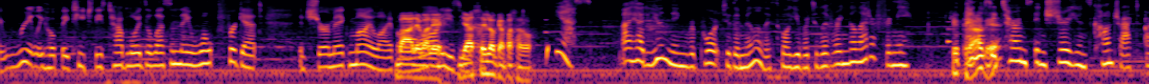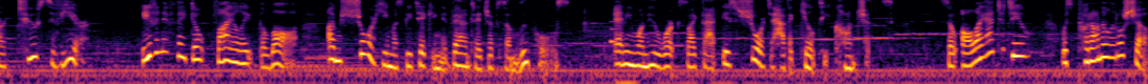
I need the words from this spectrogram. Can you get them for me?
really hope they teach these tabloids a lesson they won't forget. It'd sure make my life a Vale, lot vale. easier. Ya sé lo que ha pasado. Yes, I had Yunling report to the Millilith while you were delivering the letter for me. Penalty terms in Shuryun's contract are too severe. Even if they don't violate the law, I'm sure he must be taking advantage of some loopholes. Anyone who works like that is sure to have a guilty conscience. So all I had to do was put on a little show,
